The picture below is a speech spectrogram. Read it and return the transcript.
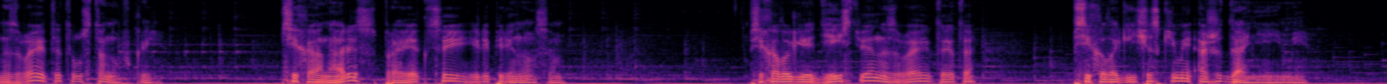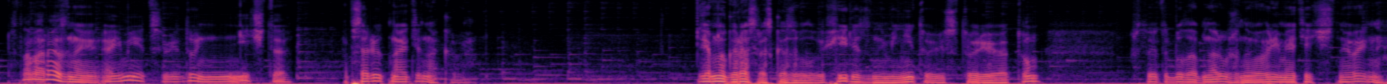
называет это установкой. Психоанализ проекцией или переносом. Психология действия называет это психологическими ожиданиями. Слова разные, а имеется в виду нечто абсолютно одинаковое. Я много раз рассказывал в эфире знаменитую историю о том, что это было обнаружено во время Отечественной войны.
